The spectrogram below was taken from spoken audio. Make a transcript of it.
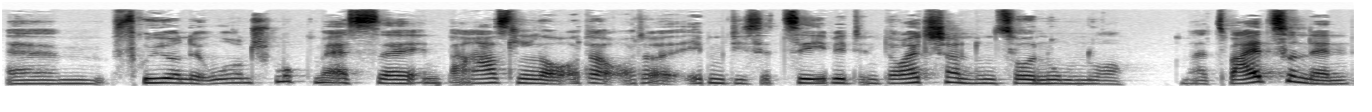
ähm, früher eine Uhr- und Schmuckmesse in Basel oder, oder eben diese CeBIT in Deutschland und so, um nur mal zwei zu nennen,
